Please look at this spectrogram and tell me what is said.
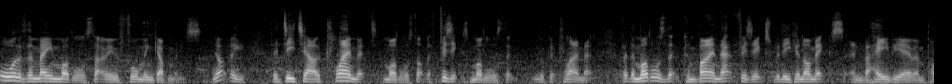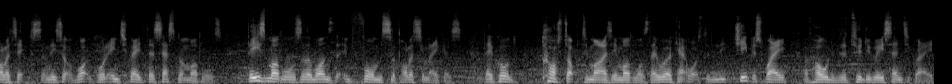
all of the main models that are informing governments. Not the, the detailed climate models, not the physics models that look at climate, but the models that combine that physics with economics and behaviour and politics and these sort of what are called integrated assessment models. These models are the ones that inform the policymakers. They're called cost optimizing models. They work out what's the cheapest way of holding to two degrees centigrade.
